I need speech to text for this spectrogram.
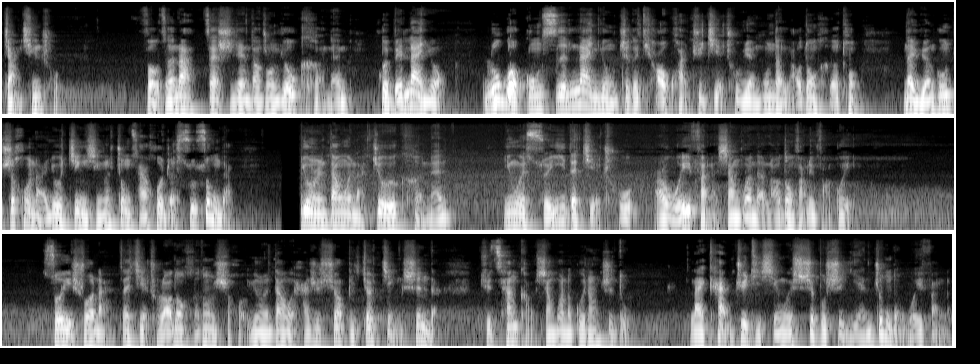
讲清楚，否则呢，在实践当中有可能会被滥用。如果公司滥用这个条款去解除员工的劳动合同，那员工之后呢又进行了仲裁或者诉讼的，用人单位呢就有可能因为随意的解除而违反了相关的劳动法律法规。所以说呢，在解除劳动合同的时候，用人单位还是需要比较谨慎的去参考相关的规章制度。来看具体行为是不是严重的违反了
